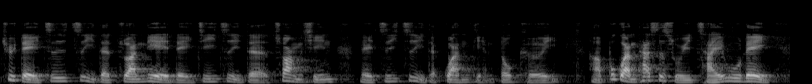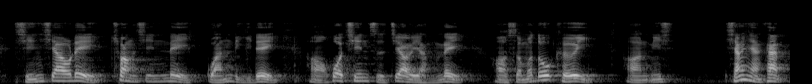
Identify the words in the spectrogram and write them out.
去累积自己的专业，累积自己的创新，累积自己的观点都可以。啊，不管它是属于财务类、行销类、创新类、管理类，啊，或亲子教养类，啊，什么都可以。啊，你想想看，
